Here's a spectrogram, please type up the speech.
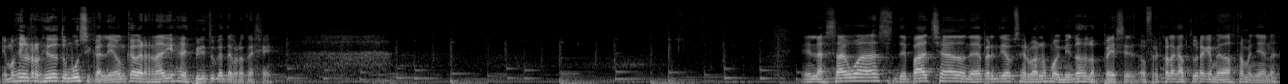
Hemos oído el rugido de tu música. León cavernario es el espíritu que te protege. En las aguas de Pacha, donde he aprendido a observar los movimientos de los peces. Ofrezco la captura que me he dado esta mañana.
